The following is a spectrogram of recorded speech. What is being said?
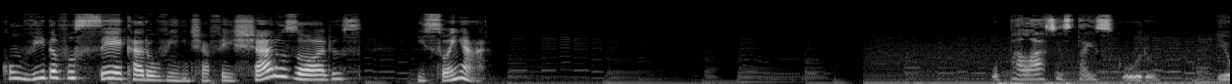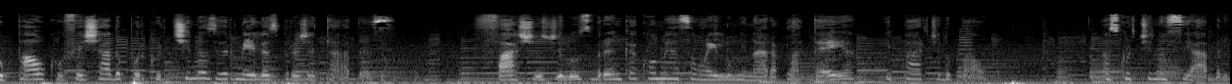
convida você, caro ouvinte, a fechar os olhos e sonhar. O palácio está escuro e o palco fechado por cortinas vermelhas projetadas. Fachos de luz branca começam a iluminar a plateia e parte do palco. As cortinas se abrem.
